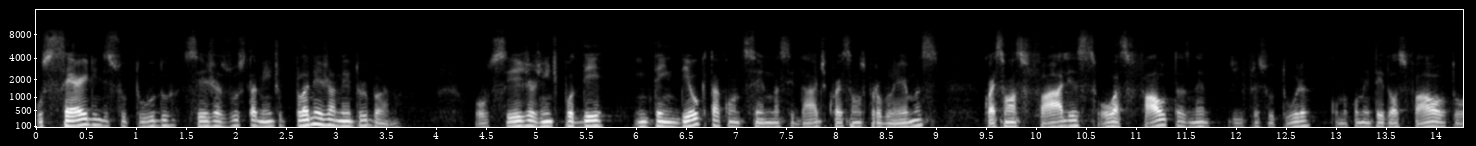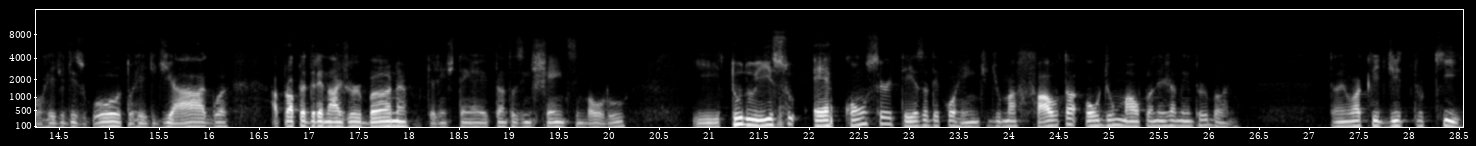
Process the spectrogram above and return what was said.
o cerne disso tudo seja justamente o planejamento urbano. Ou seja, a gente poder entender o que está acontecendo na cidade, quais são os problemas, quais são as falhas ou as faltas né, de infraestrutura, como eu comentei do asfalto, rede de esgoto, rede de água, a própria drenagem urbana, que a gente tem aí tantas enchentes em Bauru. E tudo isso é com certeza decorrente de uma falta ou de um mau planejamento urbano. Então eu acredito que,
